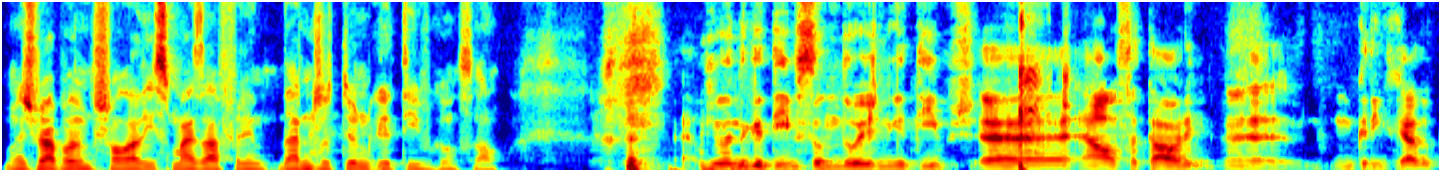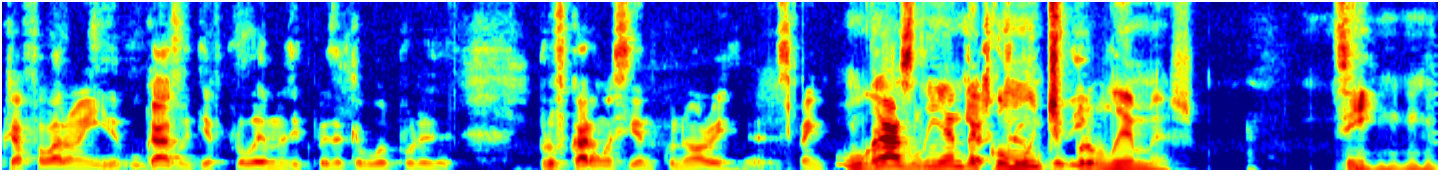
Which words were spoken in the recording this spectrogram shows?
Mas já vamos falar disso mais à frente. Dá-nos o teu negativo, Gonçalo. O meu negativo são dois negativos. eh, a Alpha Tauri, eh, um bocadinho que do que já falaram aí. O Gasly teve problemas e depois acabou por provocar um acidente com o que O Gasly anda com um muitos bocadinho- problemas. Sim,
